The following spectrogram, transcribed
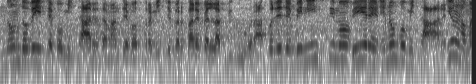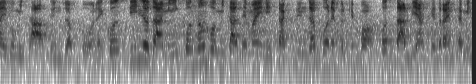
non dovete vomitare davanti ai vostri amici per fare bella figura. Potete benissimo bere e non vomitare. Io non ho mai vomitato in Giappone. Consiglio da amico non vomitate mai nei taxi in Giappone perché può costarvi anche 30.000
